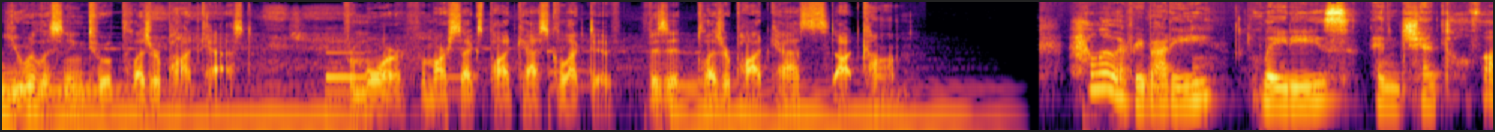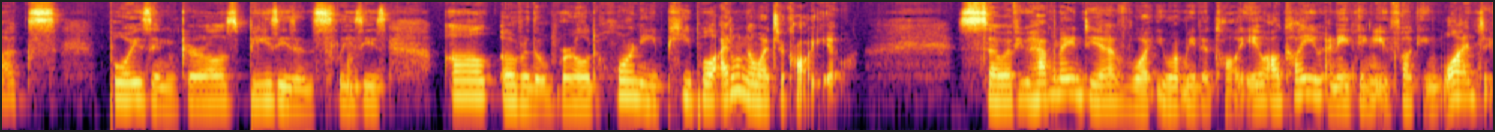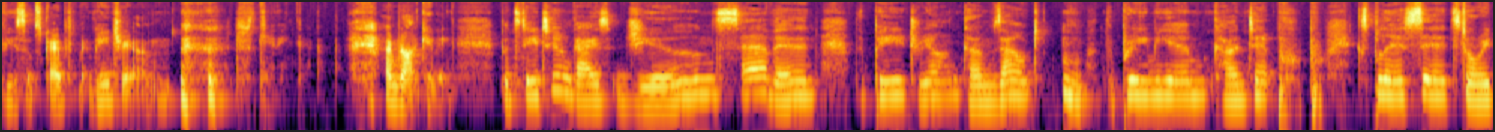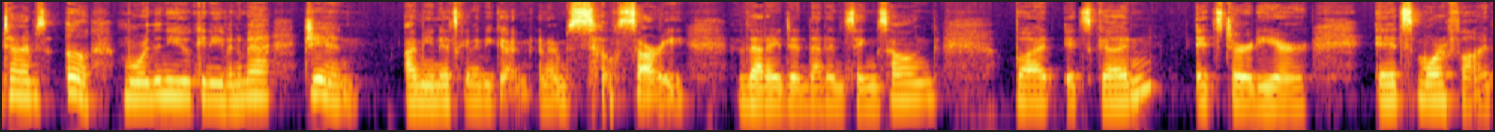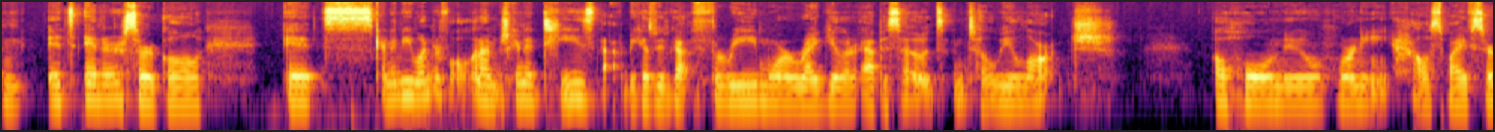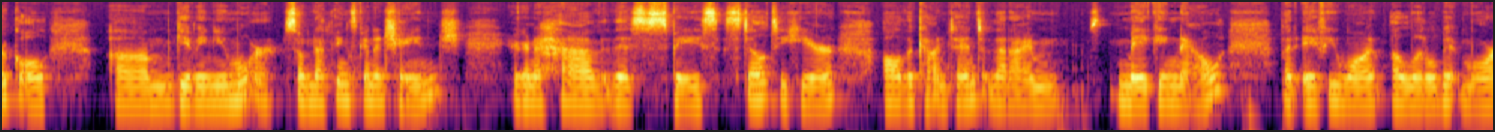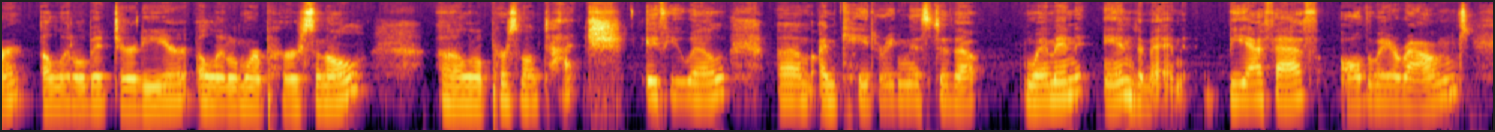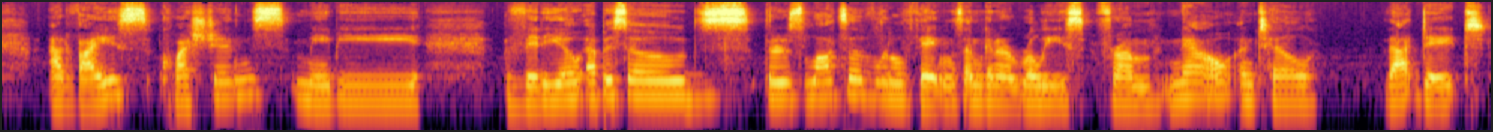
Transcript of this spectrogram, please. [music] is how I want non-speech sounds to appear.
You are listening to a pleasure podcast. For more from our Sex Podcast Collective, visit pleasurepodcasts.com. Hello, everybody, ladies and gentle fucks, boys and girls, beesies and sleazies, all over the world, horny people. I don't know what to call you. So, if you have an idea of what you want me to call you, I'll call you anything you fucking want if you subscribe to my Patreon. [laughs] Just kidding. [laughs] I'm not kidding. But stay tuned, guys. June 7th, the Patreon comes out. Mm, the premium content, explicit story times, uh, more than you can even imagine. I mean, it's going to be good. And I'm [laughs] so sorry that I did that in sing song, but it's good. It's dirtier. It's more fun. It's inner circle it's going to be wonderful. And I'm just going to tease that because we've got three more regular episodes until we launch a whole new horny housewife circle, um, giving you more. So nothing's going to change. You're going to have this space still to hear all the content that I'm making now. But if you want a little bit more, a little bit dirtier, a little more personal, a little personal touch, if you will. Um, I'm catering this to the women and the men, BFF all the way around. Advice, questions, maybe video episodes. There's lots of little things I'm going to release from now until that date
